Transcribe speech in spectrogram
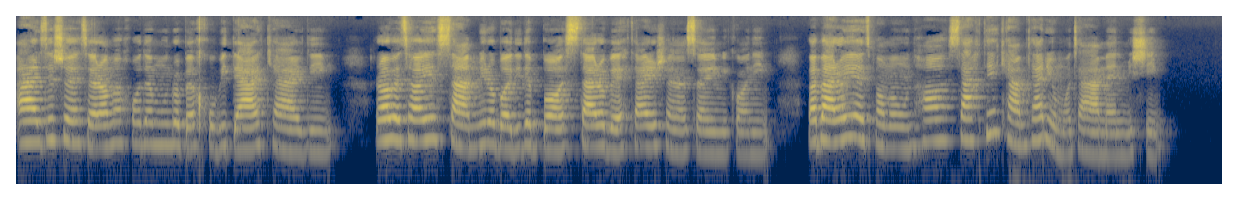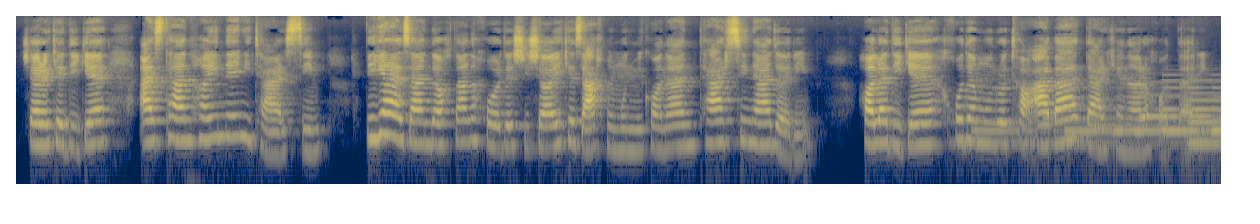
ارزش و احترام خودمون رو به خوبی درک کردیم رابطه های سمی رو با دید بازتر و بهتری شناسایی می‌کنیم و برای اتمام اونها سختی کمتری رو متحمل میشیم. چرا که دیگه از تنهایی نمی ترسیم. دیگه از انداختن خورده شیشه هایی که زخممون می‌کنن ترسی نداریم. حالا دیگه خودمون رو تا ابد در کنار خود داریم.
